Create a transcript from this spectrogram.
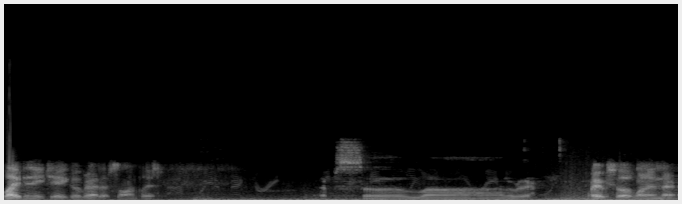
Light and HA, go grab Epsilon, please. Epsilon over there. Wait, we still have one in there.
